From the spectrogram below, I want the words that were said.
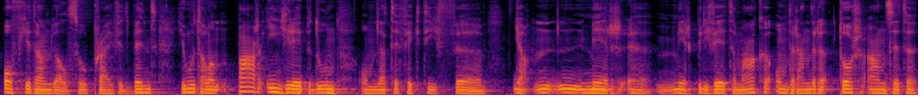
of je dan wel zo private bent. Je moet al een paar ingrepen doen om dat effectief ja, meer, meer privé te maken. Onder andere Tor aanzetten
